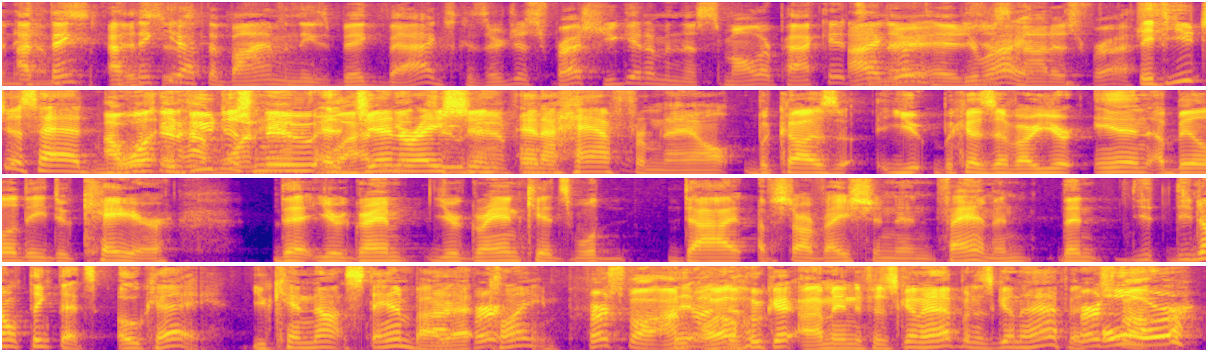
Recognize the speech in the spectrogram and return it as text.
M&Ms. I think I It's think you have to buy them in these big bags because they're just fresh. You get them in the smaller packets, I and they're agree. it's You're just right. not as fresh. If you just had one, if you just knew handful, I a had to get two generation and a half from now, because you because of our, your inability to care that your grand your grandkids will die of starvation and famine, then you, you don't think that's okay. You cannot stand by right, that fir- claim. First of all, I'm not well, def- who cares? I mean, if it's going to happen, it's going to happen. First of all- or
